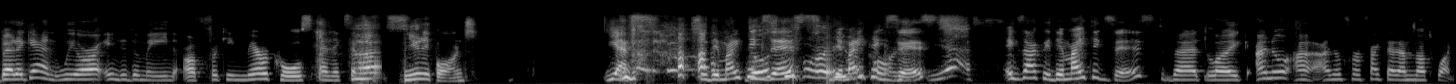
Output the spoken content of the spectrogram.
But again, we are in the domain of freaking miracles and exceptions. Unicorns. yes. So they might exist. They might exist. Yes. Exactly. They might exist, but, like, I know, I, I know for a fact that I'm not one.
